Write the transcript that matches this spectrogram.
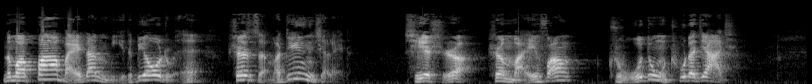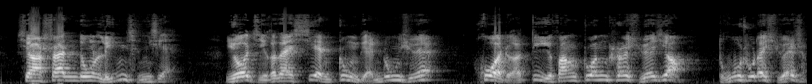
那么八百担米的标准是怎么定下来的？其实啊，是买方主动出的价钱。像山东临清县。有几个在县重点中学或者地方专科学校读书的学生，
